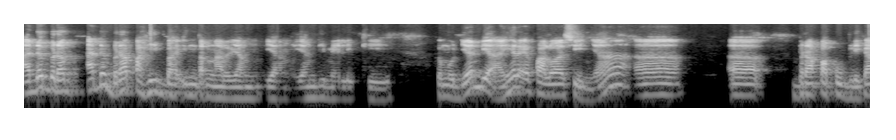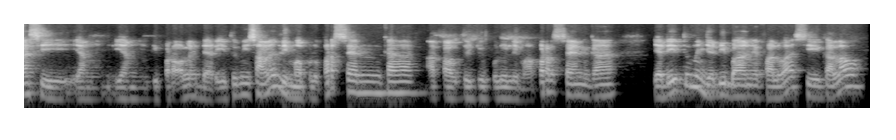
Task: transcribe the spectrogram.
ada berapa ada berapa hibah internal yang yang yang dimiliki. Kemudian di akhir evaluasinya eh, berapa publikasi yang yang diperoleh dari itu misalnya 50% kah atau 75% kah. Jadi itu menjadi bahan evaluasi. Kalau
